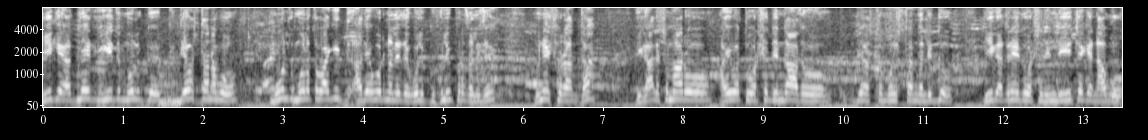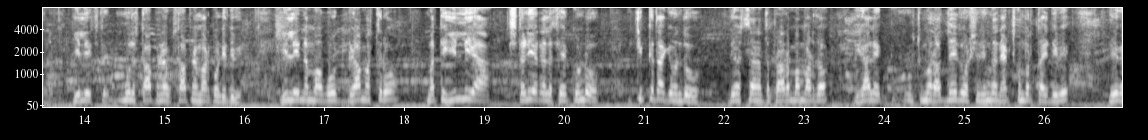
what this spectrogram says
ಹೀಗೆ ಹದಿನೈದು ಇದು ಮೂಲ ದೇವಸ್ಥಾನವು ಮೂಲ ಮೂಲತವಾಗಿ ಅದೇ ಊರಿನಲ್ಲಿದೆ ಹುಲಿ ಹುಲಿಪುರದಲ್ಲಿದೆ ಮುನೇಶ್ವರ ಅಂತ. ಈಗಾಗಲೇ ಸುಮಾರು ಐವತ್ತು ವರ್ಷದಿಂದ ಅದು ದೇವಸ್ಥಾನ ಮೂಲ ಸ್ಥಾನದಲ್ಲಿದ್ದು ಈಗ ಹದಿನೈದು ವರ್ಷದಿಂದ ಈಚೆಗೆ ನಾವು ಇಲ್ಲಿ ಮೂಲ ಸ್ಥಾಪನೆ ಸ್ಥಾಪನೆ ಮಾಡ್ಕೊಂಡಿದ್ದೀವಿ. ಇಲ್ಲಿ ನಮ್ಮ ಗ್ರಾಮಸ್ಥರು ಮತ್ತು ಇಲ್ಲಿಯ ಸ್ಥಳೀಯರೆಲ್ಲ ಸೇರಿಕೊಂಡು ಚಿಕ್ಕದಾಗಿ ಒಂದು ದೇವಸ್ಥಾನ ಅಂತ ಪ್ರಾರಂಭ ಮಾಡಿದೋ ಈಗಾಗಲೇ ಸುಮಾರು ಹದಿನೈದು ವರ್ಷದಿಂದ ನಡೆಸ್ಕೊಂಡು ಬರ್ತಾ ಇದ್ದೀವಿ. ಈಗ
